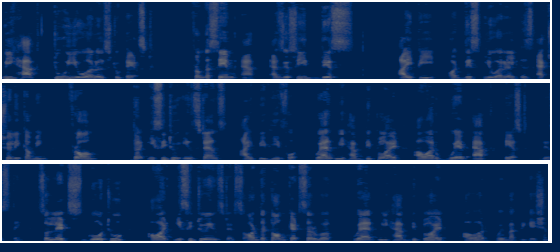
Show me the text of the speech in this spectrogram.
we have two URLs to test from the same app. As you see, this IP or this URL is actually coming from the EC2 instance IPv4 where we have deployed our web app test this thing. So let's go to our EC2 instance or the Tomcat server where we have deployed our web application.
